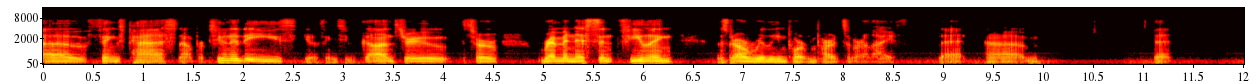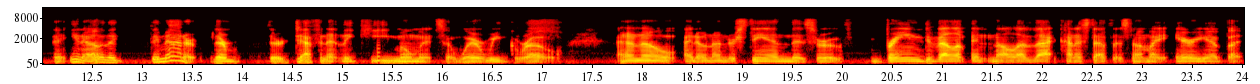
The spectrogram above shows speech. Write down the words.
of things past and opportunities, you know, things you've gone through, sort of reminiscent feeling. Those are all really important parts of our life that um, that that you know they, they matter. They're they're definitely key moments of where we grow. I don't know. I don't understand the sort of brain development and all of that kind of stuff. That's not my area, but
